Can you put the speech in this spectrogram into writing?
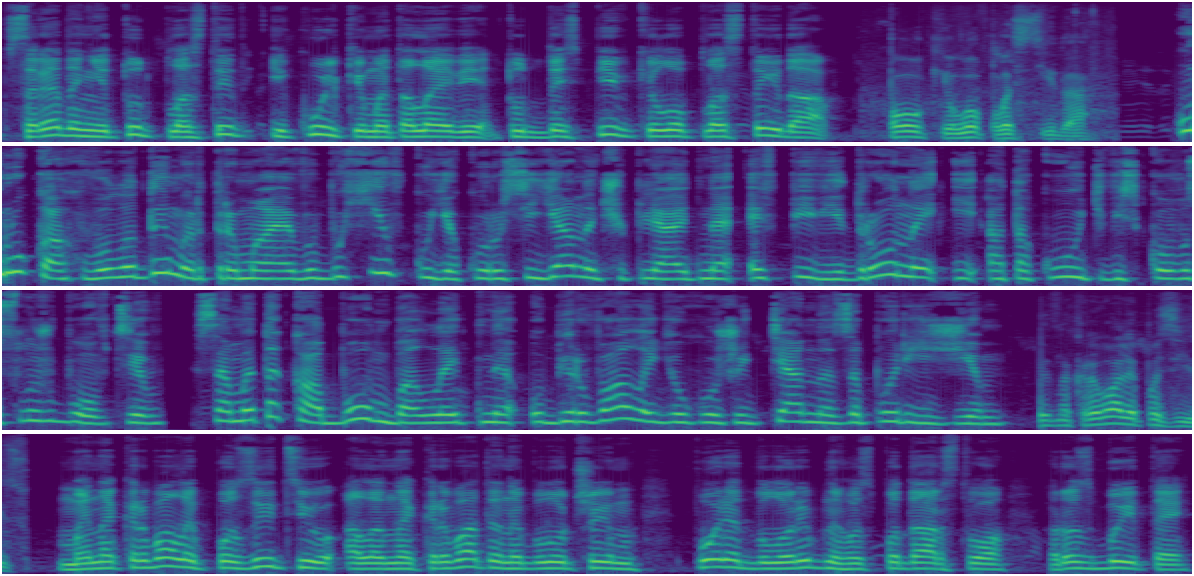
Всередині тут пластид і кульки металеві. Тут десь пів кіло пластида. Полкіло пластида. У руках Володимир тримає вибухівку, яку росіяни чіпляють на FPV-дрони і атакують військовослужбовців. Саме така бомба ледь не обірвала його життя на Запоріжжі. Накривали позицію. Ми накривали позицію, але накривати не було чим. Поряд було рибне господарство, розбите.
